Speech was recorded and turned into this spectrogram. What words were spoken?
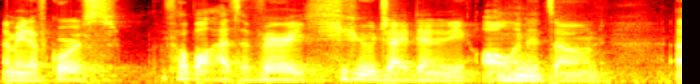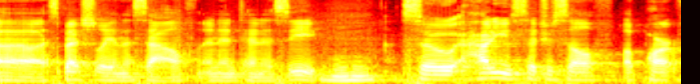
I mean, of course, football has a very huge identity all in its own. uh, especially in the South and in Tennessee. So, how do you set yourself apart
